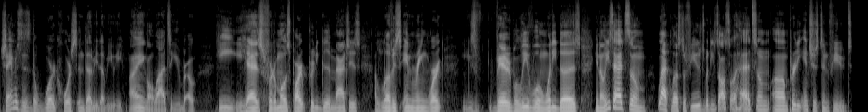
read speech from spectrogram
Sheamus is the workhorse in WWE. I ain't gonna lie to you, bro. He he has for the most part pretty good matches. I love his in ring work. He's very believable in what he does. You know, he's had some lackluster feuds, but he's also had some um pretty interesting feuds,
